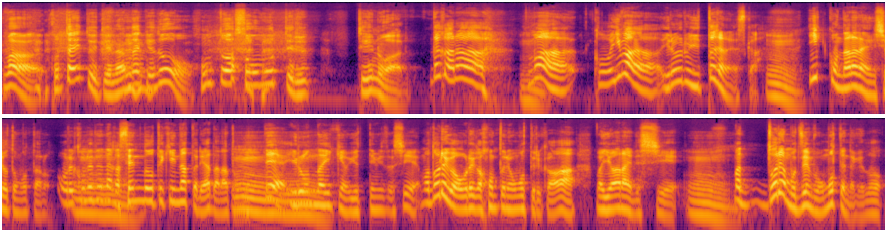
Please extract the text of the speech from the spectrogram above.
まあ答えといてなんだけど 本当はそう思ってるっていうのはある。だから、うんまあ、こう今いろいろ言ったじゃないですか。うん。一個にならないようにしようと思ったの。俺これでなんか洗脳的になったら嫌だなと思って、うんいろんな意見を言ってみたし、まあどれが俺が本当に思ってるかは、まあ言わないですし、うん。まあどれも全部思ってんだけど、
